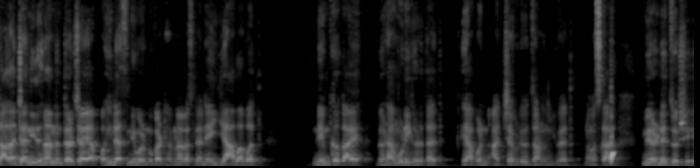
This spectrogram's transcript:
दादांच्या निधनानंतरच्या या पहिल्याच निवडणुका ठरणार असल्याने याबाबत नेमकं काय घडामोडी घडत आहेत हे आपण आजच्या व्हिडिओत जाणून घेऊयात. नमस्कार मी अर्णित जोशी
